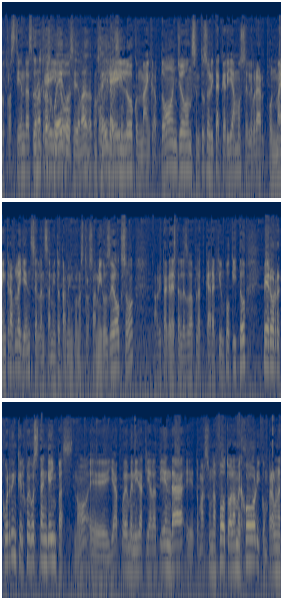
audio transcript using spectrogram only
otras tiendas. Con, otros juegos y demás, ¿no? Con, Halo, con Minecraft Dungeons, entonces ahorita queríamos celebrar con Minecraft Legends el lanzamiento también con nuestros amigos de Oxo. Ahorita Greta les va a platicar aquí un poquito, pero recuerden que el juego está en Game Pass, ¿no? Eh, ya pueden venir aquí a la tienda, tomarse una foto a lo mejor y comprar una,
